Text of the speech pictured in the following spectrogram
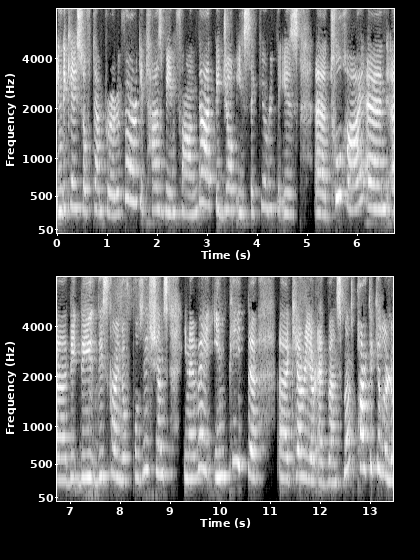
in the case of temporary work, it has been found that the job insecurity is uh, too high and uh, the, the, these kind of positions in a way impede the uh, career advancement, particularly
